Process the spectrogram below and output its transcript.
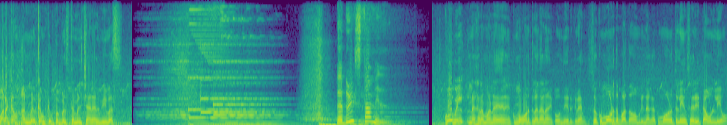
வணக்கம் and welcome to Pebbles Tamil channel viewers Pebbles Tamil கோவில் நகரமான கும்பகோணத்தில் தான் நான் இப்போ வந்து இருக்கிறேன். ஸோ கும்பகோணத்தை பார்த்தோம் அப்படின்னாக்கா கும்பகோணத்துலேயும் சரி டவுன்லேயும்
